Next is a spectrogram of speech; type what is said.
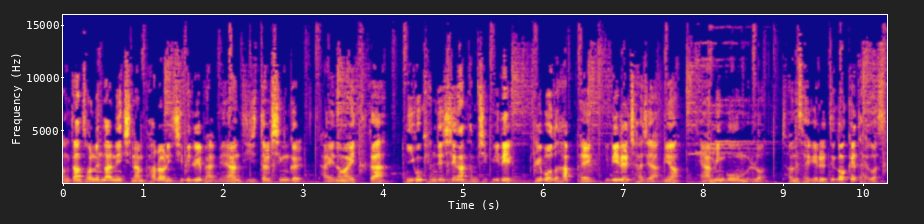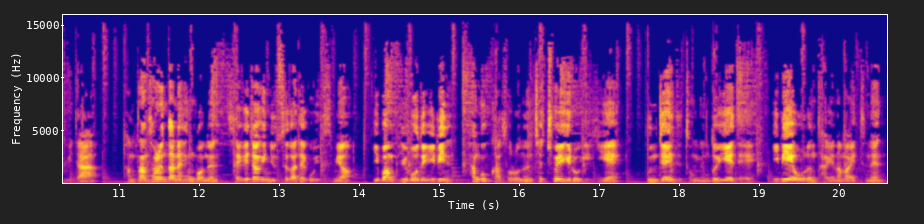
방탄소년단이 지난 8월 21일 발매한 디지털 싱글 다이너마이트가 미국 현지 시간 31일 빌보드 핫 100 1위를 차지하며 대한민국은 물론 전 세계를 뜨겁게 달궜습니다. 방탄소년단의 행보는 세계적인 뉴스가 되고 있으며 이번 빌보드 1위는 한국 가수로는 최초의 기록이기에 문재인 대통령도 이에 대해 1위에 오른 다이너마이트는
